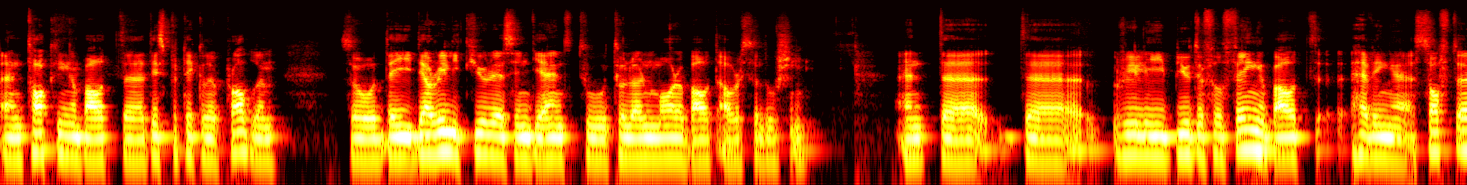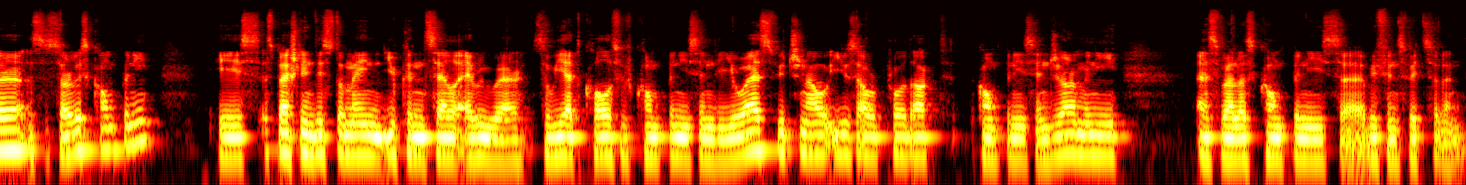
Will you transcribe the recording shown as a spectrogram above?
and talking about uh, this particular problem. So they, they're really curious in the end to, to learn more about our solution. And the, the really beautiful thing about having a software as a service company is, especially in this domain, you can sell everywhere. So we had calls with companies in the US, which now use our product, companies in Germany, as well as companies uh, within Switzerland.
